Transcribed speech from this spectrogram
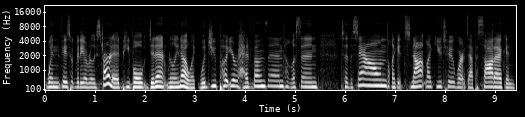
when Facebook video really started, people didn't really know. Like, would you put your headphones in to listen to the sound? Like, it's not like YouTube where it's episodic and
